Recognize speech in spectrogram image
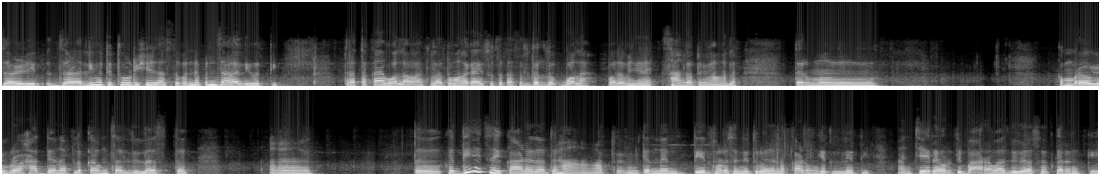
जळली जळाली होती थोडीशी जास्त पण नाही पण जळाली होती. तर आता काय बोलावं? तुला तुम्हाला काय सुचत असेल तर बोला. बोला म्हणजे सांगा तुम्ही आम्हाला. तर मग कंबर बिंबरं हात देऊन आपलं काम चाललेलं असतं. कधी यायचं काढायला तर हां आता मी त्यांना तेल थोडंसं नितळून काढून घेतलेली होती. आणि चेहऱ्यावरती बारा वाजलेले असतात कारण की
